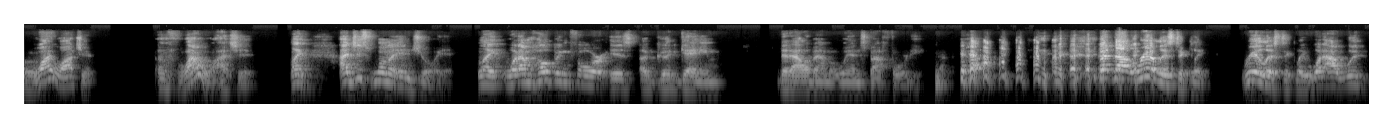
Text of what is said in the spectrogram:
Oof. Why watch it? Oof. Why watch it? Like, I just want to enjoy it. Like, what I'm hoping for is a good game that Alabama wins by 40. but now realistically, realistically, what I would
